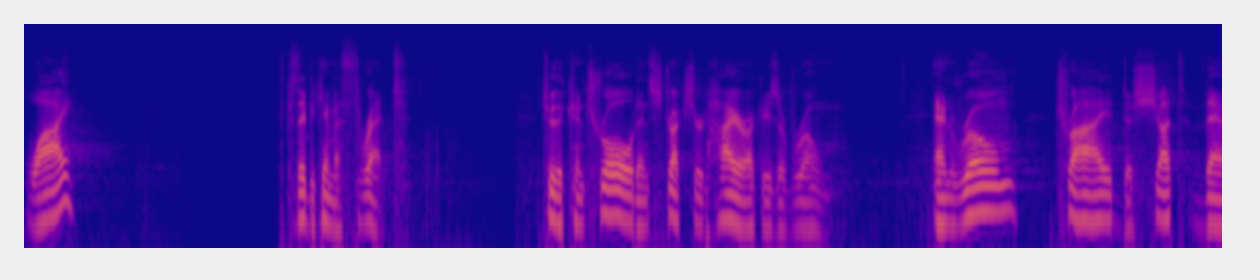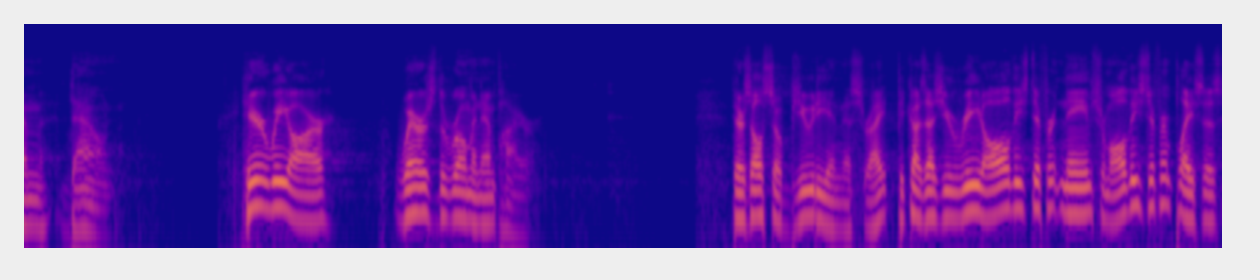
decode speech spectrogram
Why? Because they became a threat to the controlled and structured hierarchies of Rome. And Rome tried to shut them down. Here we are Where's the Roman Empire? there's also beauty in this, right? Because as you read all these different names from all these different places,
